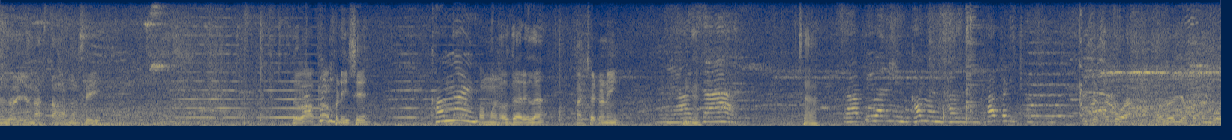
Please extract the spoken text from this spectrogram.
અને જોઈ લો નાસ્તામાં શું છે. તો આ પાપડી છે. ખમણ. ખમણ વઘારેલા આ ચટણી. ચા ચા ચા પીવાની ખમણ ખાવાની પાપડી ખાવાની. સગવા તો જોઈ લો પતંગો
